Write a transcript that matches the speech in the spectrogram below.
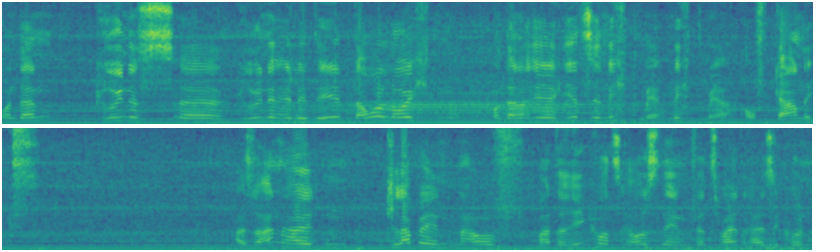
und dann grünes, äh, grüne LED, Dauerleuchten und dann reagiert sie nicht mehr, nicht mehr auf gar nichts. Also anhalten, Klappe hinten auf, Batterie kurz rausnehmen für zwei, drei Sekunden,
